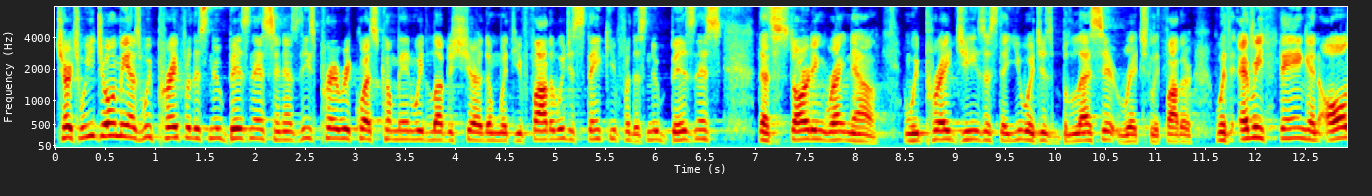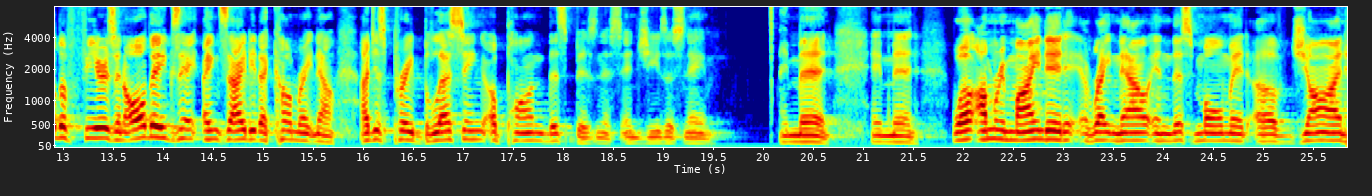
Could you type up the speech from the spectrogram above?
Church, will you join me as we pray for this new business? And as these prayer requests come in, we'd love to share them with you. Father, we just thank you for this new business that's starting right now. And we pray, Jesus, that you would just bless it richly, Father, with everything and all the fears and all the anxiety that come right now. I just pray blessing upon this business in Jesus' name. Amen. Amen. Well, I'm reminded right now in this moment of John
